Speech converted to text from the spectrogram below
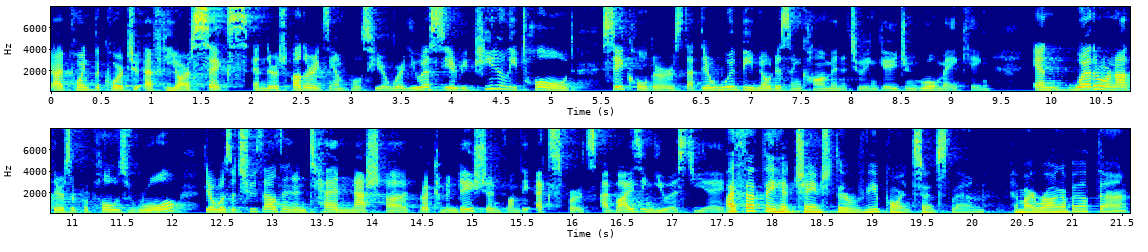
I point the court to FER 6, and there's other examples here where USDA repeatedly told stakeholders that there would be notice and comment to engage in rulemaking. And whether or not there's a proposed rule, there was a 2010 uh, recommendation from the experts advising USDA. I thought they had changed their viewpoint since then. Am I wrong about that?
